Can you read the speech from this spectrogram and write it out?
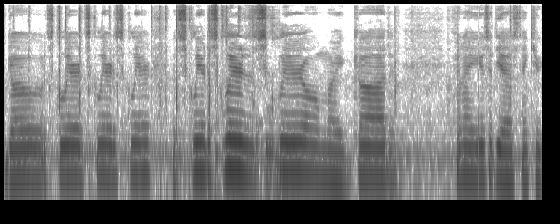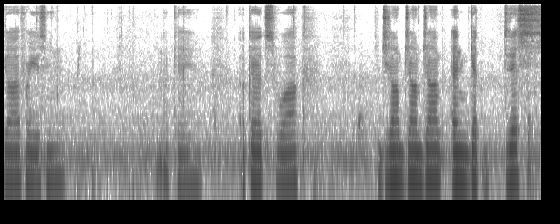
go. It's cleared. It's cleared. It's cleared. It's cleared. It's cleared. It's clear. Oh my god. Can I use it? Yes. Thank you, God, for using. Okay. Okay, let's walk jump jump jump and get this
